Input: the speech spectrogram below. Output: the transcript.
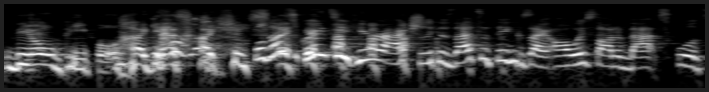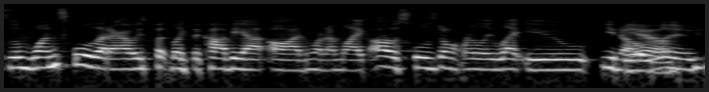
the old people i guess i should well that's great to hear actually because that's the thing because i always thought of that school. It's the one school that i always put like the caveat on when i'm like oh schools don't really let you you know yeah. live.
